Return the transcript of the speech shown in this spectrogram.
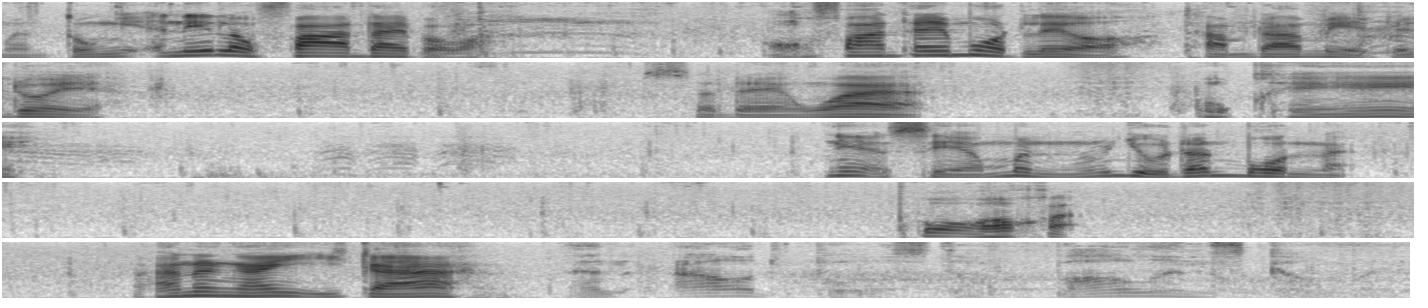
เหมือนตรงนี้ อันนี้เราฟาดได้ป่าวะ อ๋อฟาดได้หมดเลยเหรอทำดาเมจได้ด้วยเนี่ย แสดงว่า โอเค เนี่ยเสียงเหมือนมันอยู่ด้านบนอะพวกออกอะอันนั้นไงอีกา An outpost of Balin's company.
